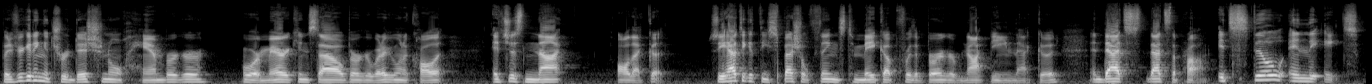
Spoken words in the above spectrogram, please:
But if you're getting a traditional hamburger or American style burger, whatever you want to call it, it's just not all that good. So you have to get these special things to make up for the burger not being that good, and that's that's the problem. It's still in the eights.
